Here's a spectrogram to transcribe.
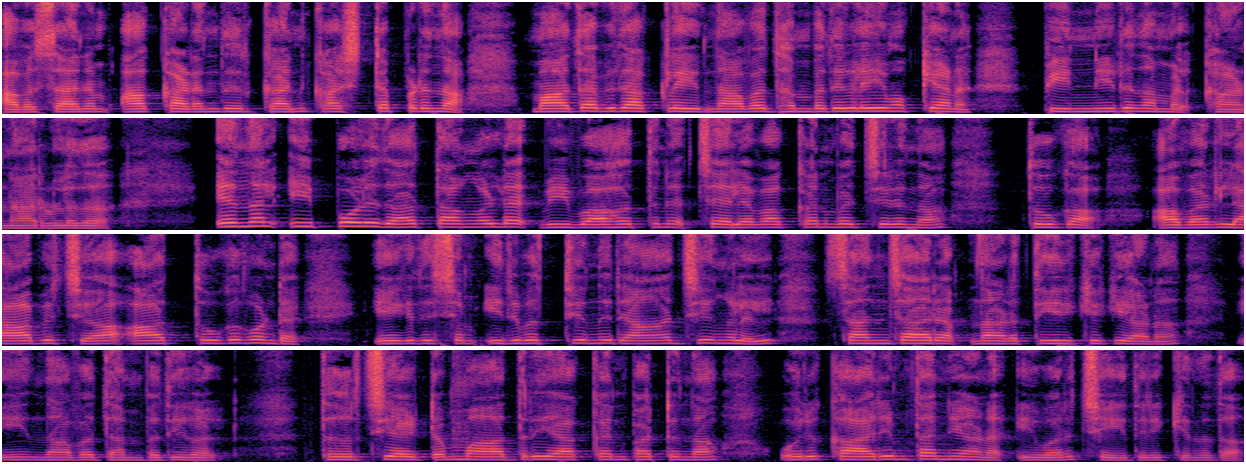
അവസാനം ആ കടം തീർക്കാൻ കഷ്ടപ്പെടുന്ന മാതാപിതാക്കളെയും നവദമ്പതികളെയും ഒക്കെയാണ് പിന്നീട് നമ്മൾ കാണാറുള്ളത്. എന്നാൽ ഇപ്പോൾ ഇതാ തങ്ങളുടെ വിവാഹത്തിന് ചെലവാക്കാൻ വച്ചിരുന്ന തുക അവർ ലാഭിച്ച ആ തുക കൊണ്ട് ഏകദേശം ഇരുപത്തിയൊന്ന് രാജ്യങ്ങളിൽ സഞ്ചാരം നടത്തിയിരിക്കുകയാണ് ഈ നവദമ്പതികൾ. തീർച്ചയായിട്ടും മാതൃയാക്കാൻ പറ്റുന്ന ഒരു കാര്യം തന്നെയാണ് ഇവർ ചെയ്തിരിക്കുന്നത്.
